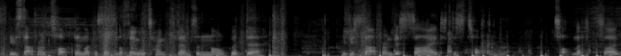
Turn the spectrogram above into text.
If you start from the top then like I said nothing will tank for them so no good there. If you start from this side, this top top left side,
